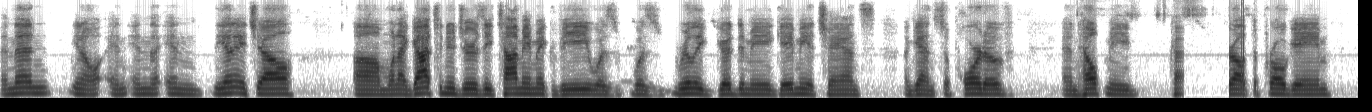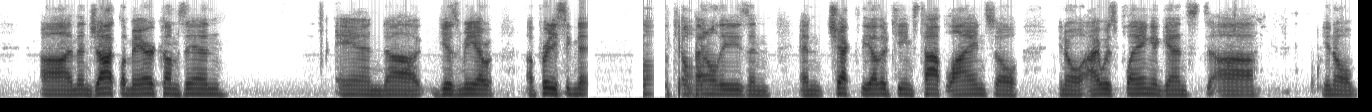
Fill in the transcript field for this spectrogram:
and then you know in in the in the NHL, um, when I got to New Jersey, Tommy McVie was was really good to me, gave me a chance. Again, supportive, and helped me throughout the pro game. Uh, and then Jacques Lemaire comes in and uh, gives me a, a pretty significant kill penalties and and check the other team's top line. So, you know, I was playing against, uh, you know,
